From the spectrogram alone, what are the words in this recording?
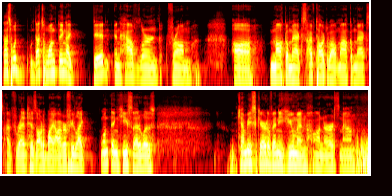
That's what. That's one thing I did and have learned from uh, Malcolm X. I've talked about Malcolm X. I've read his autobiography. Like one thing he said was, "Can't be scared of any human on earth, man."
